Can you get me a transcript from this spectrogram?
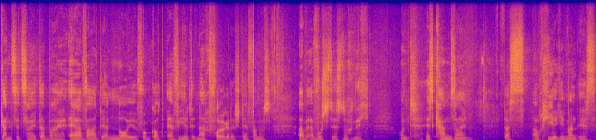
ganze Zeit dabei. Er war der neue, von Gott erwählte Nachfolger des Stephanus. Aber er wusste es noch nicht. Und es kann sein, dass auch hier jemand ist,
